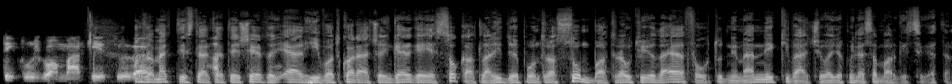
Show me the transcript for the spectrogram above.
ciklusban már készülve. Az a megtiszteltetésért, hogy elhívott Karácsony Gergely egy szokatlan időpontra, szombatra, úgyhogy oda el fog tudni menni. Kíváncsi vagyok, mi lesz a Margit szigetem.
